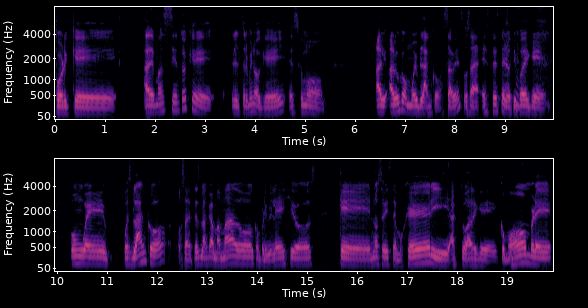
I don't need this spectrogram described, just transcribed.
porque además siento que el término gay es como al- algo como muy blanco, ¿sabes? O sea, este estereotipo de que un güey, pues blanco, o sea, de tez blanca mamado, con privilegios, que no se viste de mujer y actúa de que como hombre.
